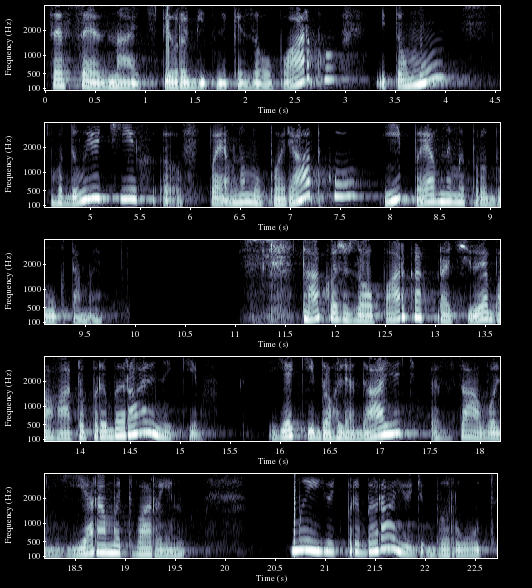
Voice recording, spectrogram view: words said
Це все знають співробітники зоопарку і тому годують їх е, в певному порядку і певними продуктами. Також в зоопарках працює багато прибиральників, які доглядають за вольєрами тварин. Миють, прибирають бруд,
